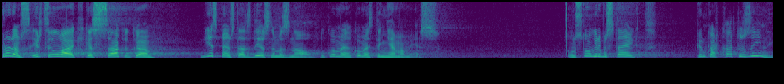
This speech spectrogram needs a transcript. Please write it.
Protams, ir cilvēki, kas saka, ka Iespējams, tāds dievs nemaz nav. Nu, ko, mēs, ko mēs te ņemamies? Un uz to gribas teikt, pirmkārt, kā tu zini?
